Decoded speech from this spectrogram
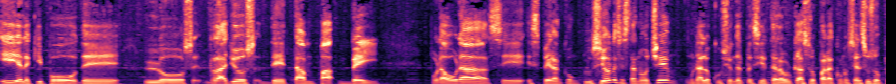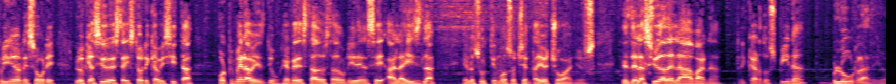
y el equipo de los Rayos de Tampa Bay. Por ahora se esperan conclusiones esta noche, una locución del presidente Raúl Castro para conocer sus opiniones sobre lo que ha sido esta histórica visita por primera vez de un jefe de Estado estadounidense a la isla en los últimos 88 años. Desde la ciudad de La Habana, Ricardo Espina, Blue Radio.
